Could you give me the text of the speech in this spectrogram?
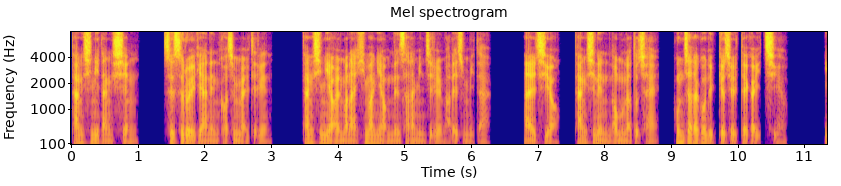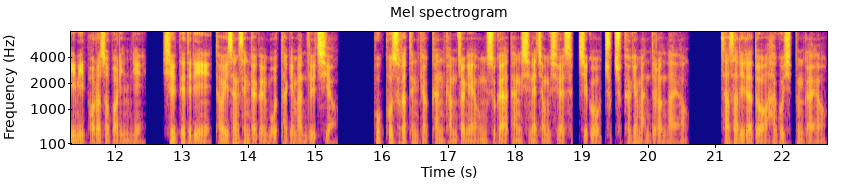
당신이 당신, 스스로에게 하는 거짓말들은 당신이 얼마나 희망이 없는 사람인지를 말해줍니다. 알지요. 당신은 너무나도 잘 혼자라고 느껴질 때가 있지요. 이미 벌어져 버린 일, 실패들이 더 이상 생각을 못하게 만들지요. 폭포수 같은 격한 감정의 홍수가 당신의 정신을 습지고 축축하게 만들었나요? 자살이라도 하고 싶은가요?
